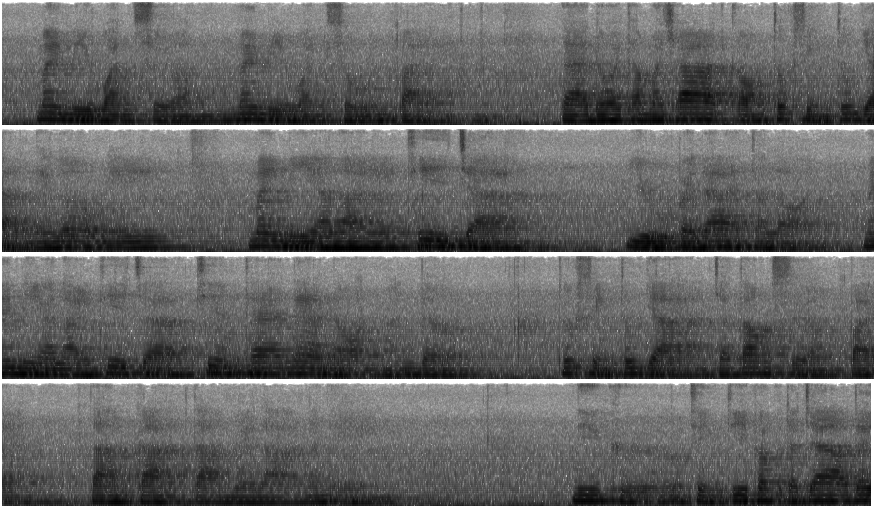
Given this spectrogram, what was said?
ๆ ไม่มีวันเสื่อม ไม่มีวันสูญไป แต่โดยธรรมชาติของทุกสิ่งทุกอย่างในโลกนี้ ไม่มีอะไรที่จะอยู่ไปได้ตลอด ไม่มีอะไรที่จะเที่ยงแท้แน่นอนเหมือนเดิม ทุกสิ่งทุกอย่างจะต้องเสื่อมไปตามกาลตามเวลานั่นเอง นี่คือสิ่งที่พระพุทธเจ้าได้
